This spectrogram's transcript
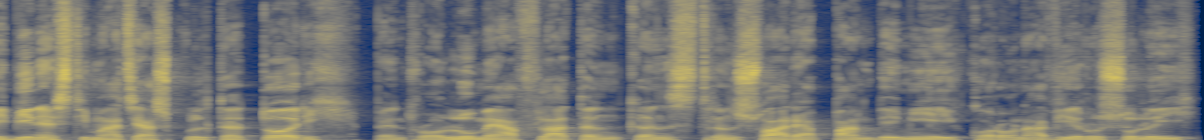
Ei bine, stimați ascultători, pentru o lume aflată încă în strânsoarea pandemiei coronavirusului,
